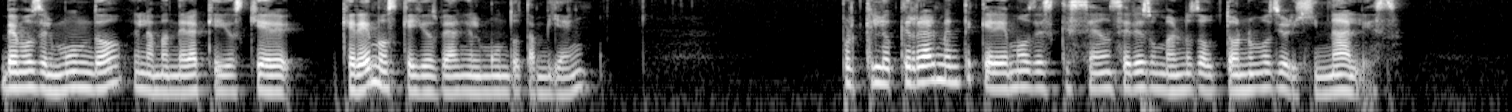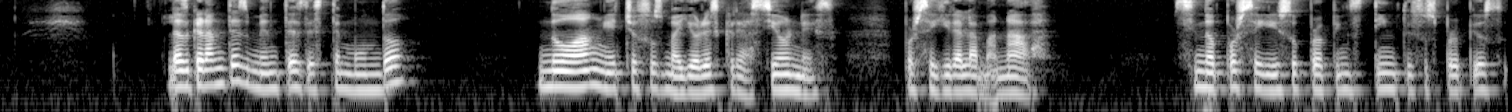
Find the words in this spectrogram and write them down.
vemos el mundo, en la manera que ellos queremos que ellos vean el mundo también. Porque lo que realmente queremos es que sean seres humanos autónomos y originales. Las grandes mentes de este mundo no han hecho sus mayores creaciones por seguir a la manada, sino por seguir su propio instinto y sus propios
